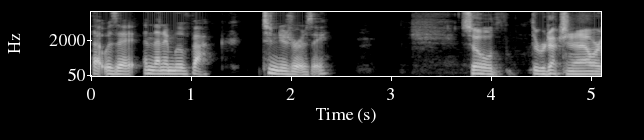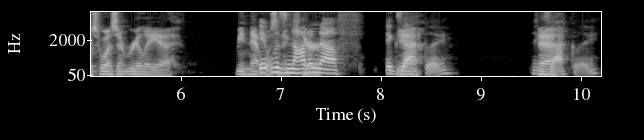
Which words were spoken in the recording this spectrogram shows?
That was it. And then I moved back to New Jersey. So the reduction in hours wasn't really a, I mean, that it was not cure. enough. Exactly. Yeah. Exactly.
